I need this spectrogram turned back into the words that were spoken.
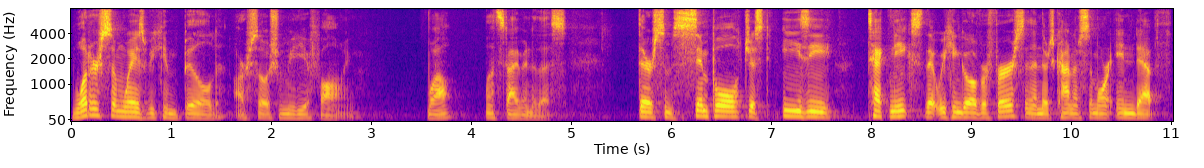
What are some ways we can build our social media following? Well, let's dive into this. There's some simple, just easy techniques that we can go over first, and then there's kind of some more in-depth,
